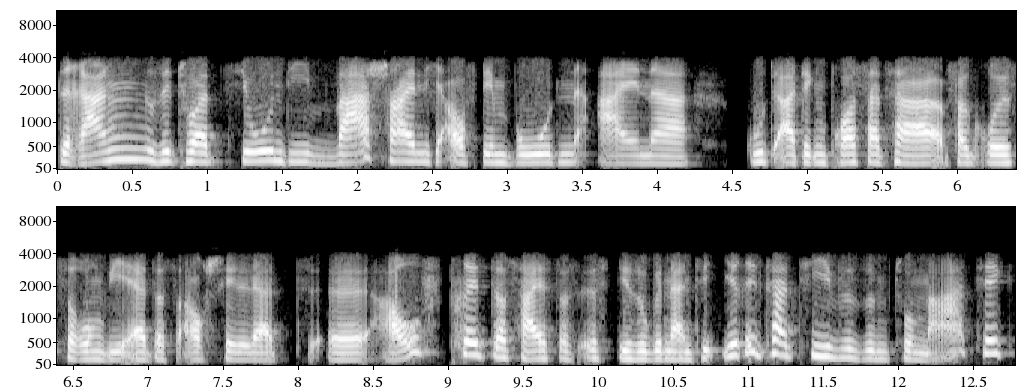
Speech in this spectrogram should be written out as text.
Drangsituation, die wahrscheinlich auf dem Boden einer gutartigen Prostatavergrößerung, wie er das auch schildert, äh, auftritt. Das heißt, das ist die sogenannte irritative Symptomatik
